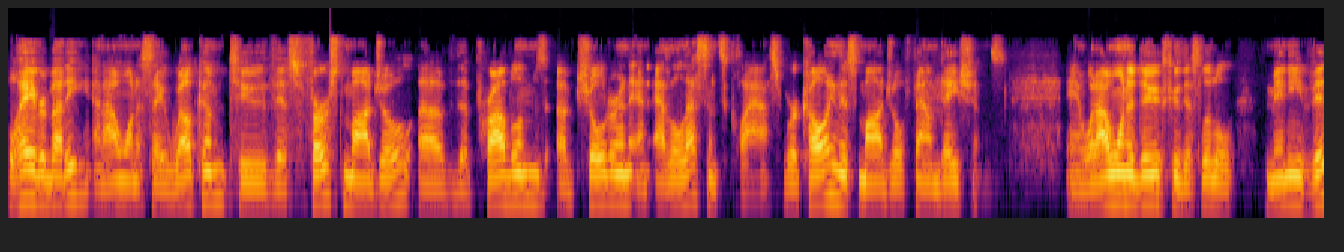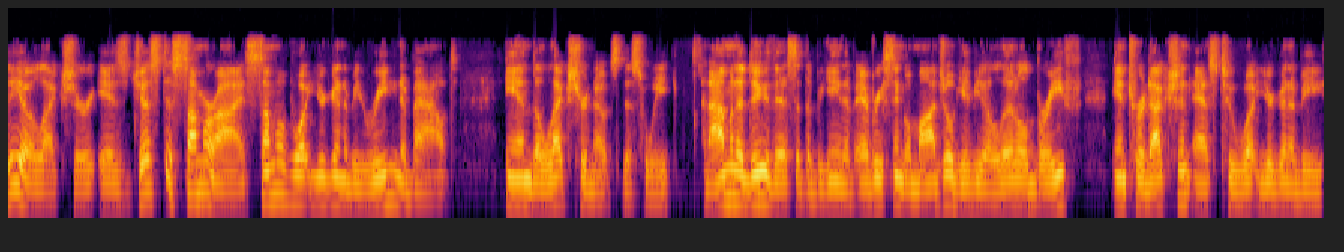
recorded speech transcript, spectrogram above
Well, hey, everybody, and I want to say welcome to this first module of the Problems of Children and Adolescents class. We're calling this module Foundations. And what I want to do through this little mini video lecture is just to summarize some of what you're going to be reading about in the lecture notes this week. And I'm going to do this at the beginning of every single module, give you a little brief introduction as to what you're going to be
